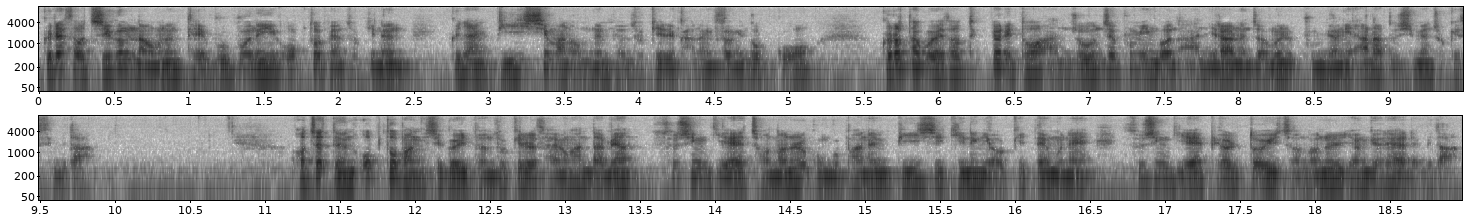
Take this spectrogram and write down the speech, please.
그래서 지금 나오는 대부분의 옵토 변속기는 그냥 BEC만 없는 변속기일 가능성이 높고 그렇다고 해서 특별히 더 안 좋은 제품인 건 아니라는 점을 분명히 알아두시면 좋겠습니다. 어쨌든 옵토 방식의 변속기를 사용한다면 수신기에 전원을 공급하는 BEC 기능이 없기 때문에 수신기에 별도의 전원을 연결해야 됩니다.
